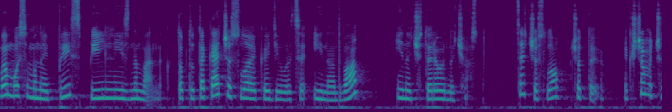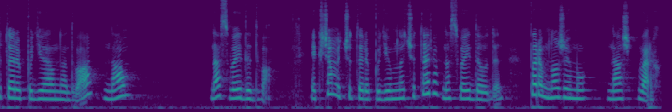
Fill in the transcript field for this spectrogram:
Ми мусимо знайти спільний знаменник. Тобто таке число, яке ділиться і на 2, і на 4 одночасно. Це число 4. Якщо ми 4 поділимо на 2, нам нас вийде 2. Якщо ми 4 поділимо на 4, в нас вийде 1. Перемножуємо наш верх.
